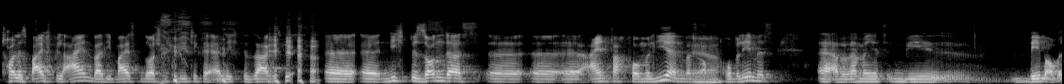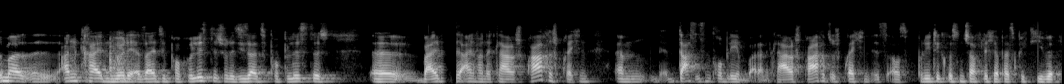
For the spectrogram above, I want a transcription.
tolles Beispiel ein, weil die meisten deutschen Politiker ehrlich gesagt ja. äh, äh, nicht besonders äh, äh, einfach formulieren, was ja. auch ein Problem ist. Äh, aber wenn man jetzt irgendwie äh, wem auch immer äh, ankreiden würde, er sei zu populistisch oder sie sei zu populistisch, äh, weil sie einfach eine klare Sprache sprechen, ähm, das ist ein Problem, weil eine klare Sprache zu sprechen ist aus politikwissenschaftlicher Perspektive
